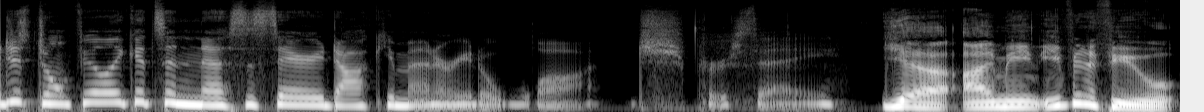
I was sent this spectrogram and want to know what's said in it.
just don't feel like it's a necessary documentary to watch per se. Yeah, I mean, even if you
